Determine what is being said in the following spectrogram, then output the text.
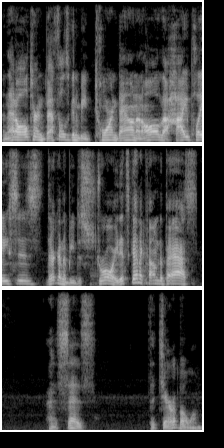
And that altar in Bethel is going to be torn down, and all the high places, they're going to be destroyed. It's going to come to pass. And it says that Jeroboam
